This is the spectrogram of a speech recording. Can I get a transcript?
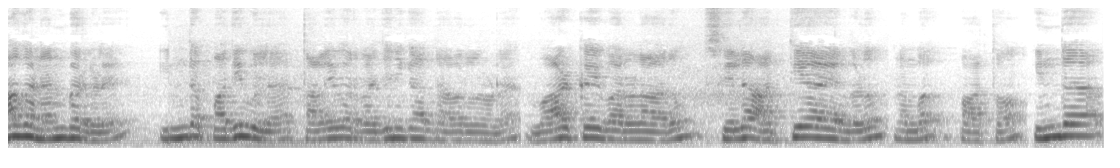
ஆக நண்பர்களே இந்த பதிவுல தலைவர் ரஜினிகாந்த் அவர்களோட வாழ்க்கை வரலாறும் சில அத்தியாயங்களும் நம்ம பார்த்தோம். இந்த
